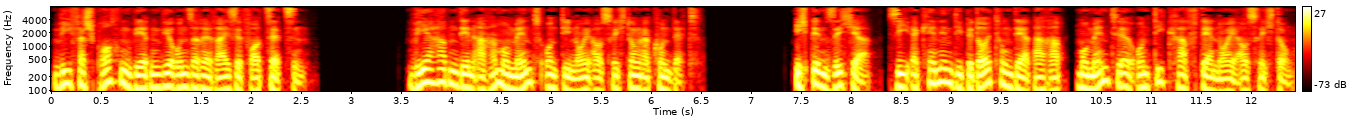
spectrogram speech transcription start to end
Wie versprochen werden wir unsere Reise fortsetzen. Wir haben den Aha-Moment und die Neuausrichtung erkundet. Ich bin sicher, Sie erkennen die Bedeutung der Aha-Momente und die Kraft der Neuausrichtung.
